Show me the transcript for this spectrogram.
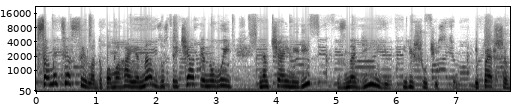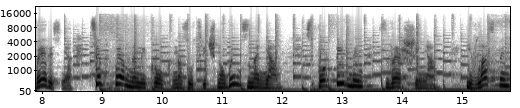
Саме ця сила допомагає нам зустрічати новий навчальний рік з надією і рішучістю. І 1 вересня це впевнений крок назустріч новим знанням, спортивним звершенням і власним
